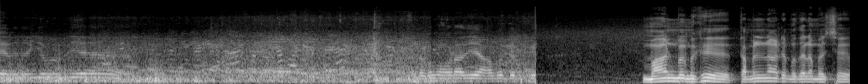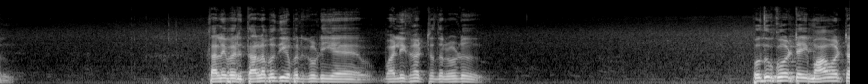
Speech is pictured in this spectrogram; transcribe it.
இங்கே அந்த பக்கம் ஓடாதே ஆபத்து இருக்கு மாண்புமிகு தமிழ்நாடு முதலமைச்சர் தலைவர் தளபதி அவர்களுடைய வழிகாட்டுதலோடு புதுக்கோட்டை மாவட்ட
